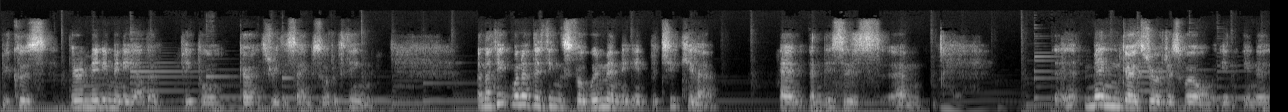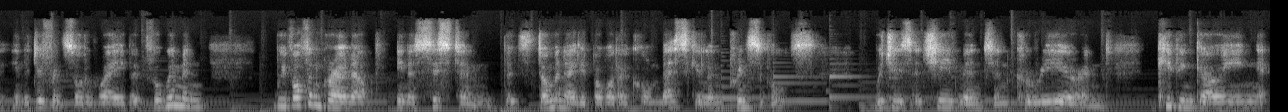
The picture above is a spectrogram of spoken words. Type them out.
because there are many, many other people going through the same sort of thing. And I think one of the things for women in particular, and, and this is um, men go through it as well in, in, a, in a different sort of way. But for women, we've often grown up in a system that's dominated by what I call masculine principles, which is achievement and career and keeping going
